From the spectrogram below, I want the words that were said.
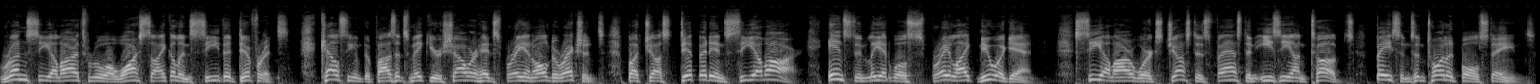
run CLR through a wash cycle and see the difference. Calcium deposits make your shower head spray in all directions, but just dip it in CLR. Instantly, it will spray like new again. CLR works just as fast and easy on tubs, basins, and toilet bowl stains.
